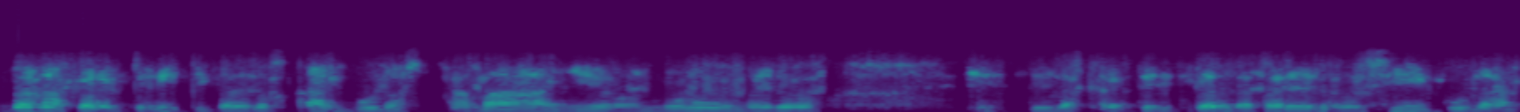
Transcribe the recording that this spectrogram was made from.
ver las características de los cálculos, tamaño, número, este, las características de la pared de la vesícula,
